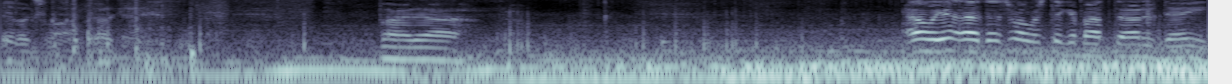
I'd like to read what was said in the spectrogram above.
It looks locked. Okay. But uh. Oh yeah, that's what I was thinking about the other day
